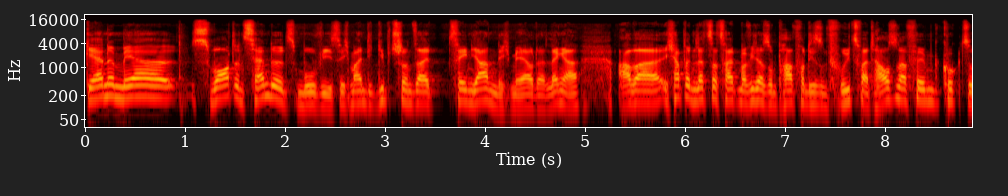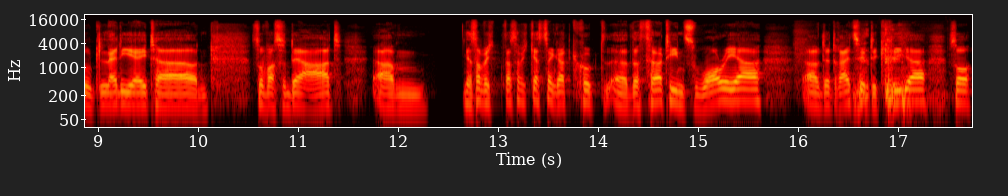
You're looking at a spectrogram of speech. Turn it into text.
gerne mehr Sword and Sandals Movies. Ich meine, die gibt es schon seit zehn Jahren nicht mehr oder länger. Aber ich habe in letzter Zeit mal wieder so ein paar von diesen früh 2000er Filmen geguckt, so Gladiator und sowas in der Art. Ähm, Jetzt habe ich, was habe ich gestern gerade geguckt? Uh, The 13th Warrior, uh, der 13. Krieger. So,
